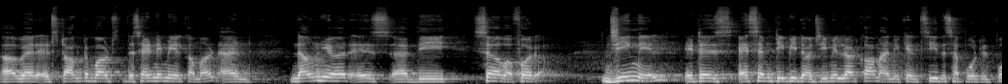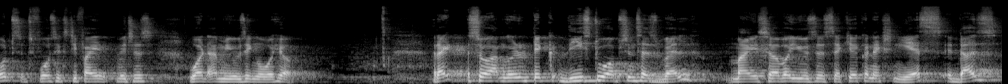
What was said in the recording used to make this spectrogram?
uh, where it's talked about the send email command and down here is uh, the server for Gmail, it is smtp.gmail.com and you can see the supported ports. It's 465, which is what I'm using over here. Right, so I'm going to tick these two options as well. My server uses secure connection. Yes, it does.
